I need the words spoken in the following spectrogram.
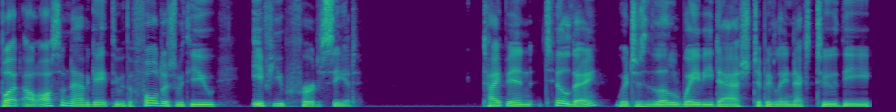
but I'll also navigate through the folders with you if you prefer to see it. Type in tilde, which is the little wavy dash typically next to the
